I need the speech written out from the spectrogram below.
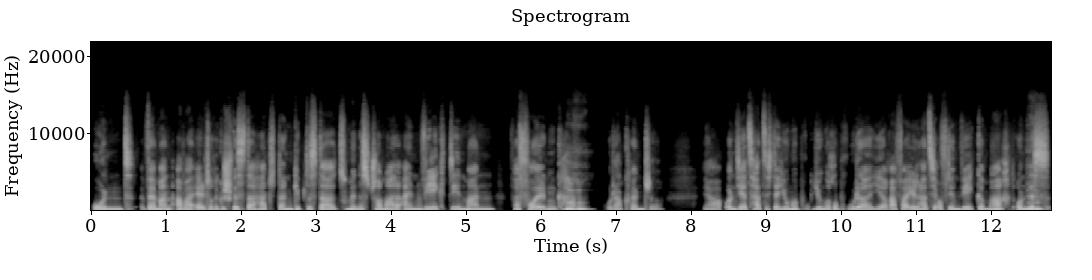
Und wenn man aber ältere Geschwister hat, dann gibt es da zumindest schon mal einen Weg, den man verfolgen kann mhm. oder könnte. Ja, und jetzt hat sich der junge, jüngere Bruder hier, Raphael, hat sich auf den Weg gemacht und mhm. ist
